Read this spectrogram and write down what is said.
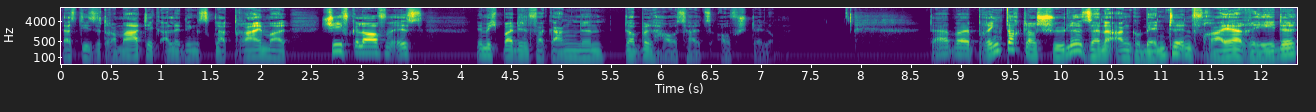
dass diese Dramatik allerdings glatt dreimal schiefgelaufen ist, nämlich bei den vergangenen Doppelhaushaltsaufstellungen. Dabei bringt doch Klaus Schüle seine Argumente in freier Rede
